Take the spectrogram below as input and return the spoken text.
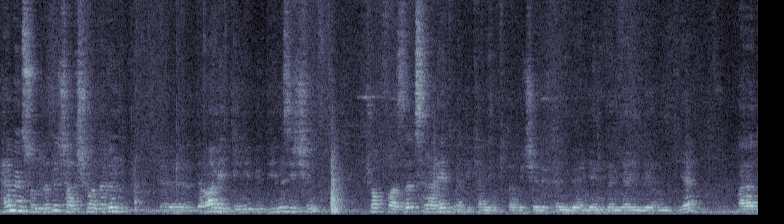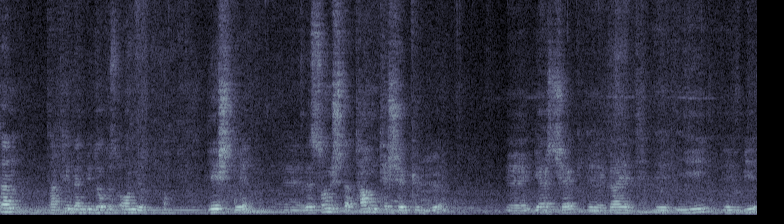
hemen sonunda da çalışmaların e, devam ettiğini bildiğimiz için çok fazla ısrar etmedik hani kitabı çevirtelim veya yeniden yayınlayalım diye. Aradan takriben bir 9-10 yıl geçti ve sonuçta tam teşekküllü, e, gerçek, e, gayet e, iyi e, bir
